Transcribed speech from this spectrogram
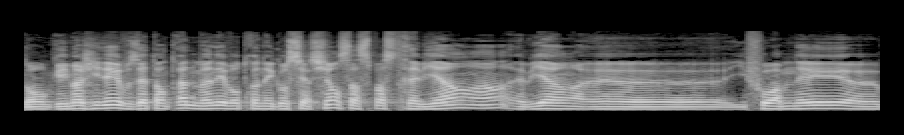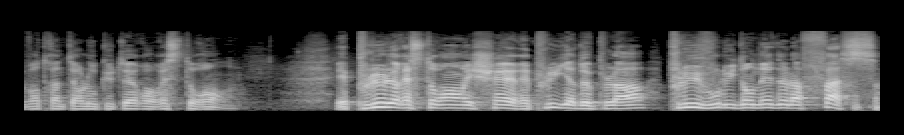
Donc imaginez, vous êtes en train de mener votre négociation, ça se passe très bien. Hein. eh bien, euh, il faut amener euh, votre interlocuteur au restaurant. Et plus le restaurant est cher et plus il y a de plats, plus vous lui donnez de la face.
